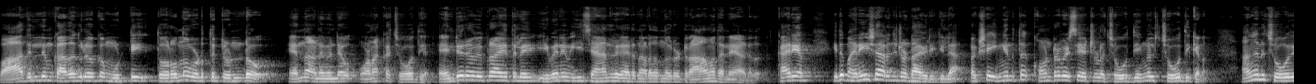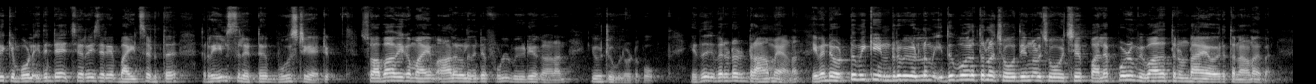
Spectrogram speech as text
വാതിലും കഥകളും ഒക്കെ മുട്ടി തുറന്നു കൊടുത്തിട്ടുണ്ടോ എന്നാണ് ഇവന്റെ ഉണക്ക ചോദ്യം. എന്റെ ഒരു അഭിപ്രായത്തിൽ ഇവനും ഈ ചാനലുകാർ നടത്തുന്ന ഒരു ഡ്രാമ തന്നെയാണിത്. കാര്യം ഇത് മനീഷ അറിഞ്ഞിട്ടുണ്ടായിരിക്കില്ല. പക്ഷേ ഇങ്ങനത്തെ കോൺട്രവേഴ്സി ആയിട്ടുള്ള ചോദ്യങ്ങൾ ചോദിക്കണം. അങ്ങനെ ചോദിക്കുമ്പോൾ ഇതിന്റെ ചെറിയ ചെറിയ ബൈറ്റ്സ് എടുത്ത് റീൽസിലിട്ട് ബൂസ്റ്റ് കയറ്റും. സ്വാഭാവികമായും ആളുകൾ ഇതിന്റെ ഫുൾ വീഡിയോ കാണാൻ യൂട്യൂബിലോട്ട് പോകും. ഇത് ഇവരുടെ ഒരു ഡ്രാമയാണ്. ഇവന്റെ ഒട്ടുമിക്ക ഇന്റർവ്യൂകളിലും ഇതുപോലത്തുള്ള ചോദ്യങ്ങൾ ചോദിച്ച് പലപ്പോഴും വിവാദത്തിനുണ്ടായ ഒരുത്തനാണ് ഇവൻ.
